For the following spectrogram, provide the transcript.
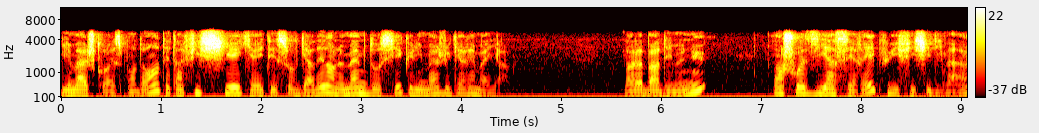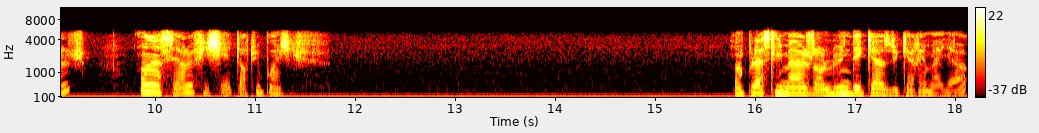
L'image correspondante est un fichier qui a été sauvegardé dans le même dossier que l'image du carré Maya. Dans la barre des menus, on choisit Insérer, puis Fichier d'image. On insère le fichier tortue.gif. On place l'image dans l'une des cases du carré Maya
